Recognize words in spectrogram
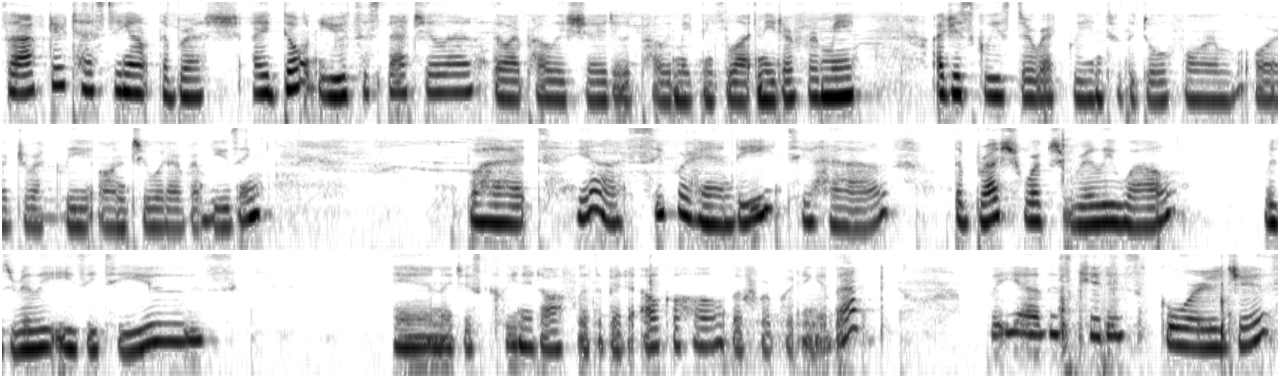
So after testing out the brush, I don't use the spatula, though I probably should. It would probably make things a lot neater for me. I just squeeze directly into the dual form or directly onto whatever I'm using. But yeah, super handy to have. The brush works really well. Was really easy to use. And I just clean it off with a bit of alcohol before putting it back. But yeah, this kit is gorgeous.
